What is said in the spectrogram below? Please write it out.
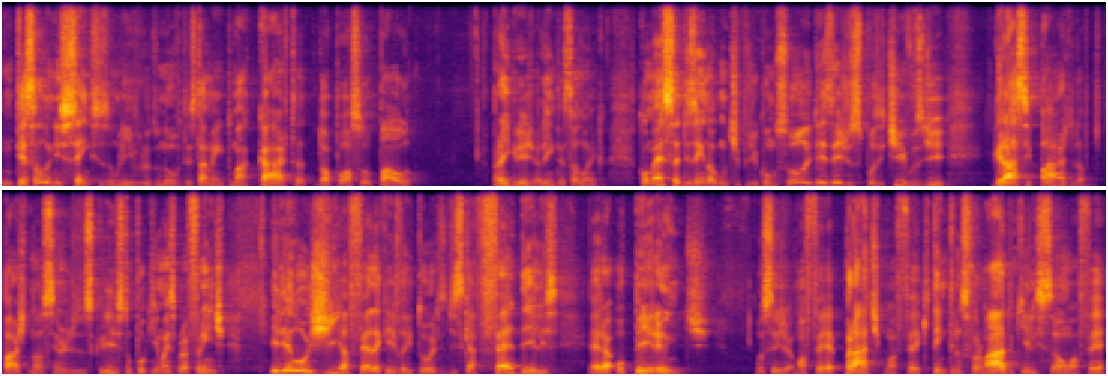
em Tessalonicenses, um livro do Novo Testamento, uma carta do apóstolo Paulo para a igreja ali em Tessalônica, começa dizendo algum tipo de consolo e desejos positivos, de graça e paz da parte do nosso Senhor Jesus Cristo. Um pouquinho mais para frente, ele elogia a fé daqueles leitores, diz que a fé deles era operante, ou seja, uma fé prática, uma fé que tem transformado, que eles são, uma fé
